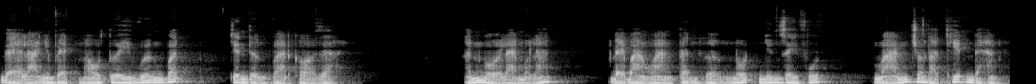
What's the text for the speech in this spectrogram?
Để lại những vệt máu tươi vương vất Trên từng vạt cỏ dài Hắn ngồi lại một lát Để bàng hoàng tận hưởng nốt những giây phút. Mà hắn cho là thiên đàng.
